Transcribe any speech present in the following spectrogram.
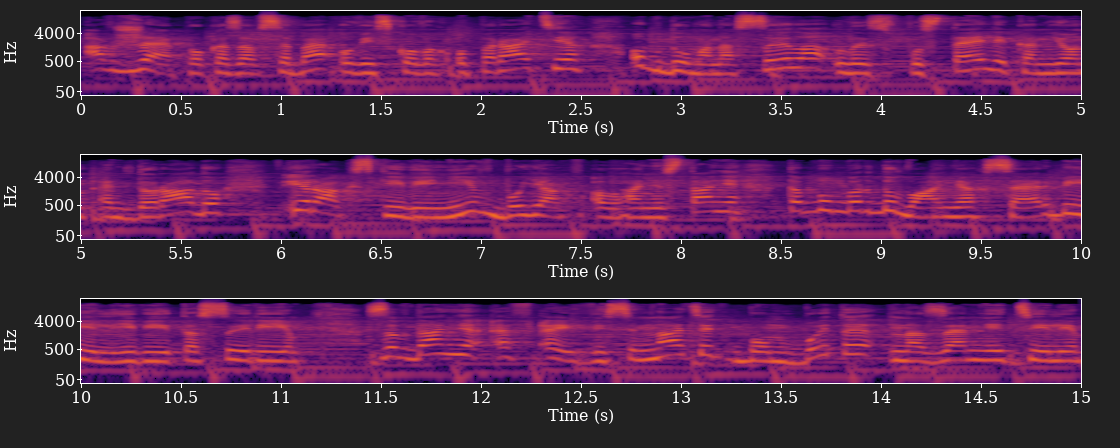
а вже показав себе у військових операціях. Обдумана сила, лис в пустелі, каньйон Ельдорадо, в іракській війні, в боях в Афганістані та бомбардуваннях Сербії, Лівії та Сирії. Завдання FA-18 – бомбити наземні цілі.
